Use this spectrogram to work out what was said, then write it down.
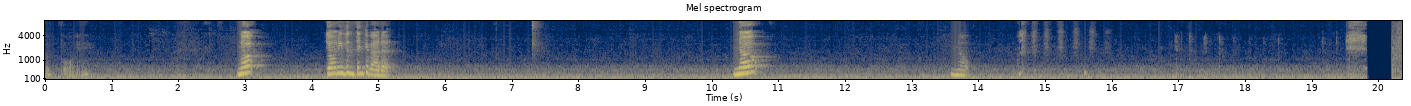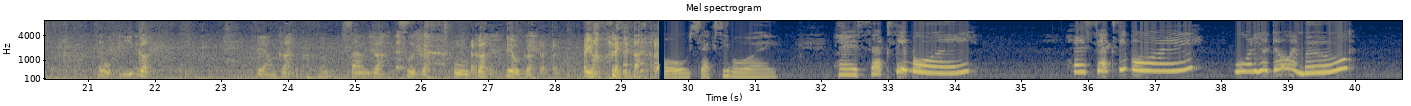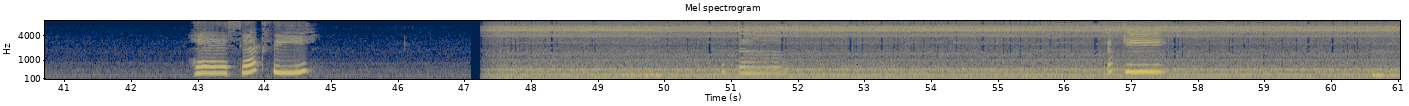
Good boy. Nope. Don't even think about it. Nope. Nope. 不，一个，两个，三个，四个，五个，六个。哎呦，累了。 Sexy boy. Hey, sexy boy. Hey, sexy boy. What are you doing, boo? Hey, sexy. Radiation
